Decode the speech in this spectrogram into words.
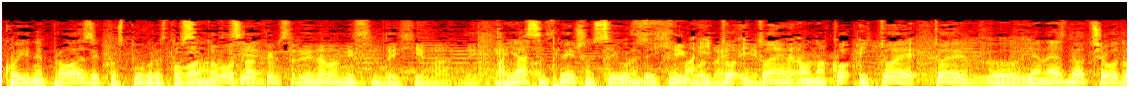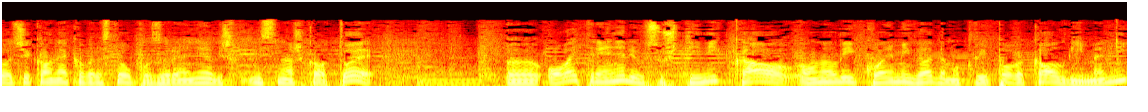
koji ne prolaze kroz tu vrstu Pogotovo u sankcije. takvim sredinama mislim da ih ima. Da ih Pa ja sam prilično siguran da ih ima i to i to ima, je da. onako i to je to je uh, ja ne znam da će ovo doći kao neka vrsta upozorenja ili mislim znaš kao to je uh, ovaj trener je u suštini kao onaj lik koji mi gledamo klipove kao limeni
